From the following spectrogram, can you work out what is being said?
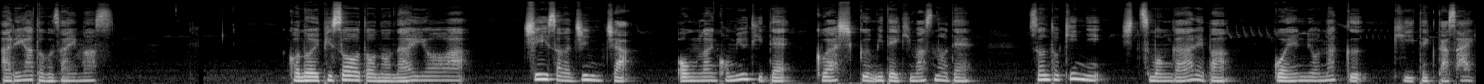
ありがとうございます。このエピソードの内容は、小さな神社オンラインコミュニティで詳しく見ていきますので、その時に質問があればご遠慮なく聞いてください。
